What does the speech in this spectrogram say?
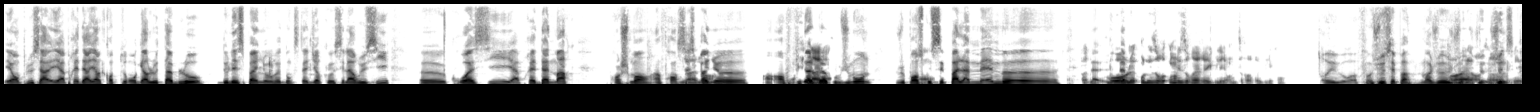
et en plus ah, et après derrière quand on regarde le tableau de l'Espagne, on- donc c'est-à-dire que c'est la Russie, euh, Croatie et après Danemark. Franchement, un France-Espagne euh, en, en finale finale, de la. Coupe du Monde, je pense Ouais. que c'est pas la même. euh, La- Bon, la- on, le- on les aurait, on les aurait réglés, on les aurait réglés quand oui, je sais pas. Moi, je, je- Ouais, je- les je ne-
